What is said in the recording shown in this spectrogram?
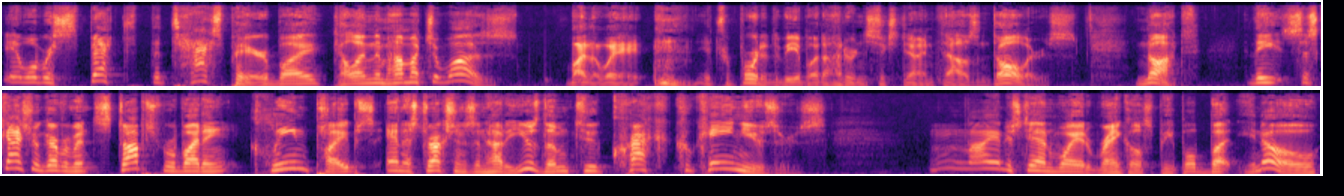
it will respect the taxpayer by telling them how much it was. By the way, it's reported to be about $169,000. Not. The Saskatchewan government stops providing clean pipes and instructions on how to use them to crack cocaine users. Mm, I understand why it rankles people, but you know,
